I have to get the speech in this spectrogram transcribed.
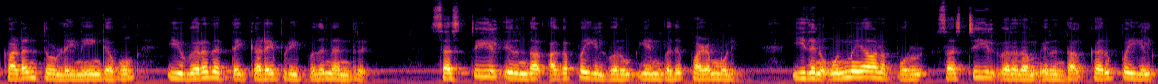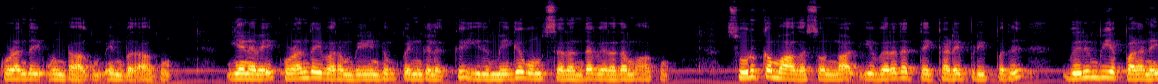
கடன் தொல்லை நீங்கவும் இவ்விரதத்தை கடைபிடிப்பது நன்று. சஷ்டியில் இருந்தால் அகப்பையில் வரும் என்பது பழமொழி. இதன் உண்மையான பொருள் சஷ்டியில் விரதம் இருந்தால் கருப்பையில் குழந்தை உண்டாகும் என்பதாகும். எனவே குழந்தை வரம் வேண்டும் பெண்களுக்கு இது மிகவும் சிறந்த விரதமாகும். சுருக்கமாக சொன்னால் இவ்விரதத்தை கடைபிடிப்பது விரும்பிய பலனை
